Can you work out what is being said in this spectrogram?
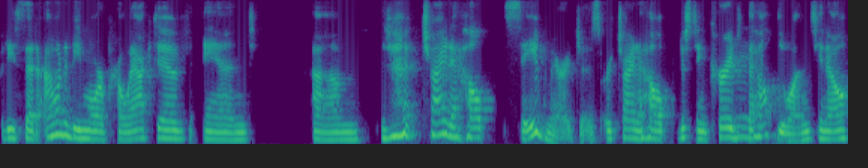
But he said, I want to be more proactive and um, try to help save marriages or try to help just encourage mm. the healthy ones. You know,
